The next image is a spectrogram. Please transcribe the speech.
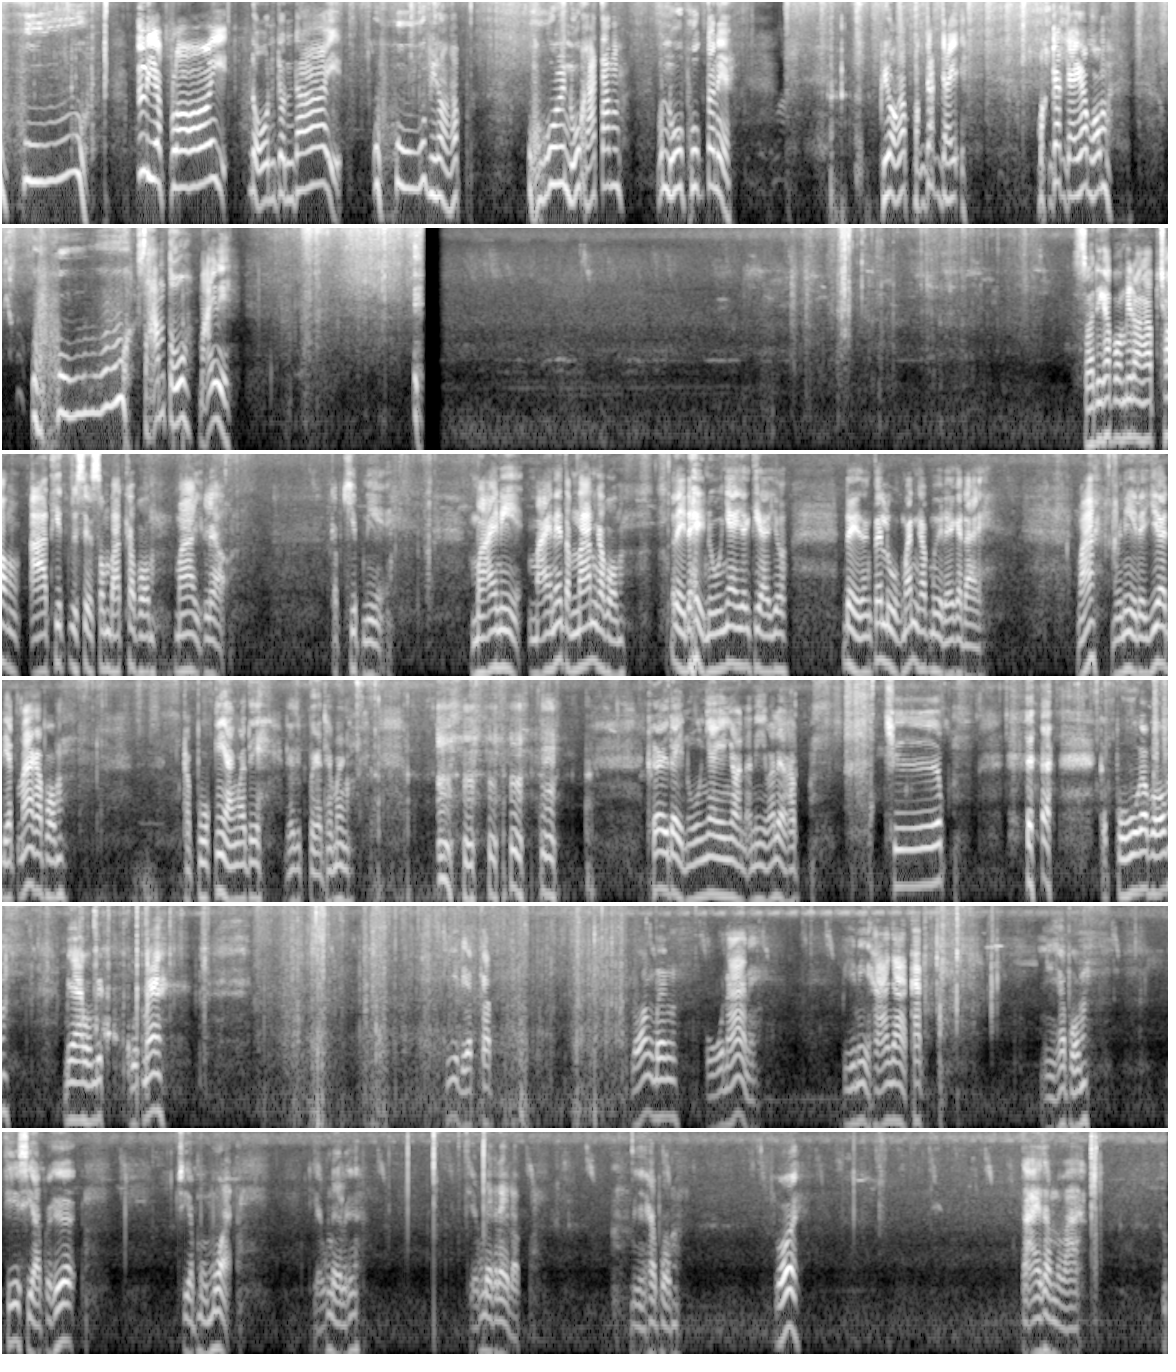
อู้หูเรียบร้อย โดนจนได้โอ้โหพี่น้องครับโอ้โหมันหนูขาตั้มมันหนูพุกตัวนี่พี่น้องครับปักยักษ์ใหญ่ปักยักษ์ใหญ่ครับผมโอ้โหสามตัวไม้นี่ สวัสดีครับผมพี่น้องครับ ช่องอาทิตย์วิเศษสมบัติครับผมมาอีกแล้ว กับคลิปนี้ ไม้นี่ไม้ในตำนานครับผมถ้าได้ได้หนูง่ายยักเทียอยู่ได้ตั้งแต่ลูกมันครับมือใดก็ได้มามือนี้ได้เยื่อเด็ดมากครับผมกระปุกนี่ยังวะดิเดี๋ยวจะเปิดให้มึงเคยได้หนูง่ายย้อนอันนี้มาแล้วครับชืบ กระปูครับผมเมียผมไปขุดมาที่เด็ดครับร้องเมืองปูนาเนี่ยปีนี้หายากคักนี่ครับผม ที่เสียบก็คือเสียบหมูมั่วเสียบตรงไหนเลยเสียบตรงไหนก็ได้ดอกนี่ครับผม โอ้ย ตายทำหรอวะ เ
